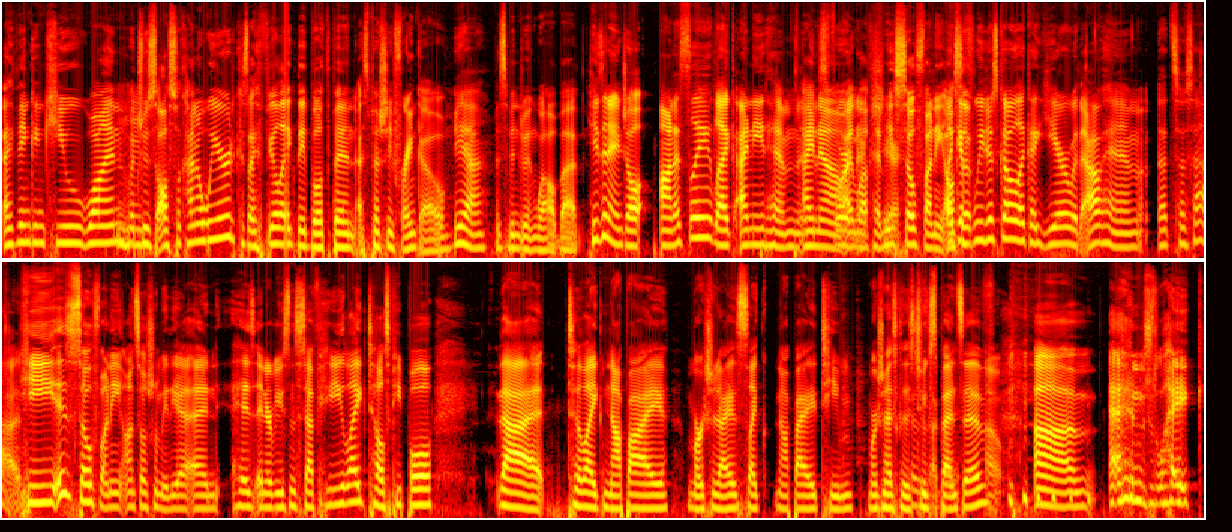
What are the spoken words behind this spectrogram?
I think, in Q1, which Mhm. was also kind of weird because I feel like they've both been, especially Franco, Yeah, has been doing well. But he's an angel. Honestly, like I need him. I know, I love him. year. He's so funny. like also, if we just go like a year without him, that's so sad. he is so funny on social media and his interviews and stuff. He like tells people that to like not buy merchandise, like not buy team merchandise because it's too expensive. Oh. um, and like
